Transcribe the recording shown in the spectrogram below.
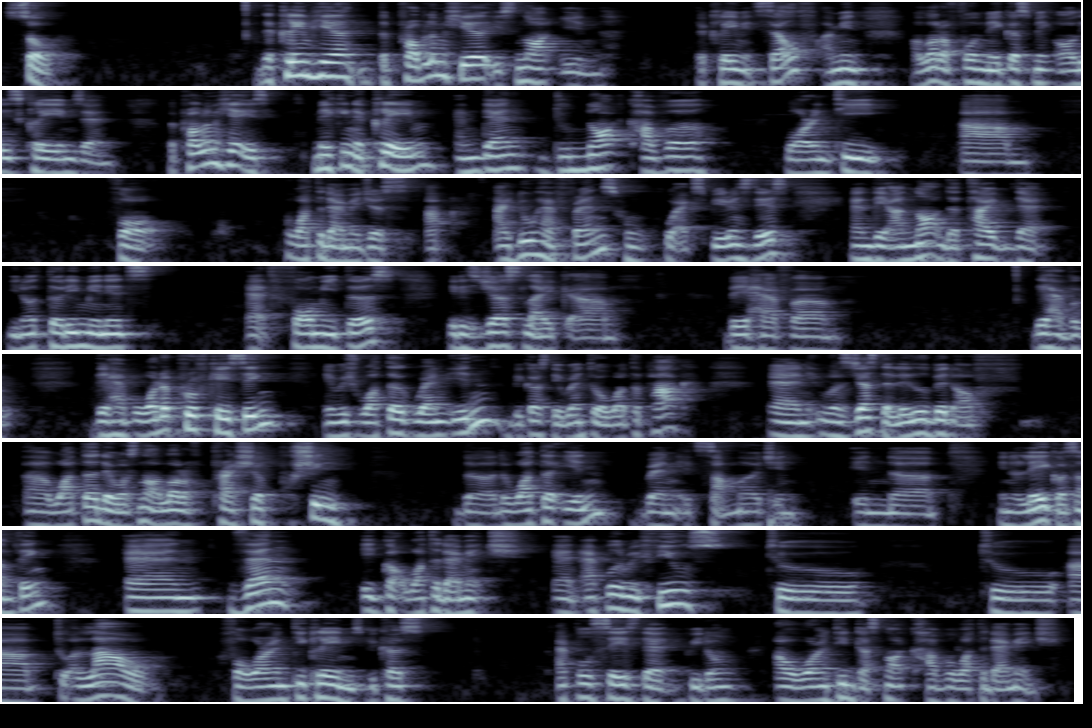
So, the claim here, the problem here is not in the claim itself. I mean, a lot of phone makers make all these claims, and the problem here is making a claim and then do not cover warranty um, for water damages. Uh, I do have friends who, who experience this, and they are not the type that, you know, 30 minutes at four meters. It is just like um, they have a, um, they have a they have a waterproof casing in which water went in because they went to a water park, and it was just a little bit of uh, water. There was not a lot of pressure pushing the, the water in when it's submerged in in the in a lake or something, and then it got water damage, and Apple refused to to uh, to allow for warranty claims because Apple says that we don't our warranty does not cover water damage.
